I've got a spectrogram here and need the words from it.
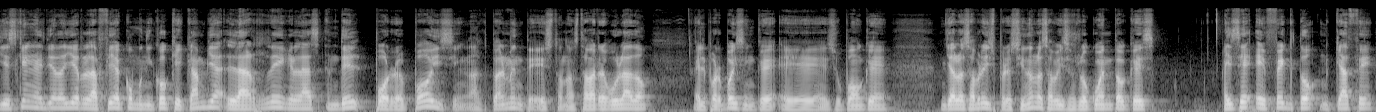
Y es que en el día de ayer la FIA comunicó que cambia las reglas del porpoising. Actualmente esto no estaba regulado. El porpoising que eh, supongo que ya lo sabréis, pero si no lo sabéis os lo cuento, que es ese efecto que hace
